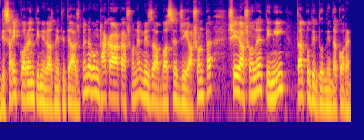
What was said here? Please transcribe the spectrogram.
ডিসাইড করেন তিনি রাজনীতিতে আসবেন এবং ঢাকা আট আসনে মির্জা আব্বাসের যে আসনটা, সেই আসনে তিনি তার প্রতিদ্বন্দ্বিতা করেন।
